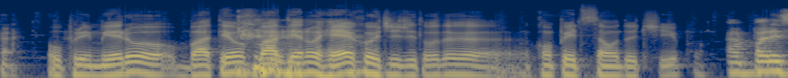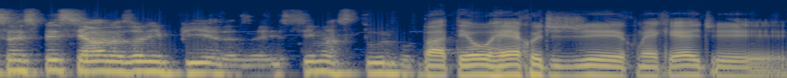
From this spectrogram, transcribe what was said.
o primeiro bateu batendo recorde de toda a competição do tipo. Aparição especial nas Olimpíadas. Aí, Simas Turbo. Bateu o recorde de, como é que é, de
